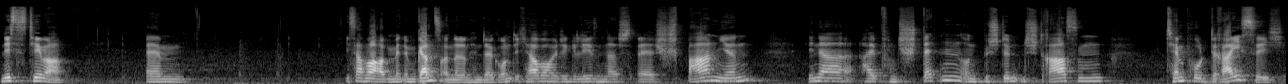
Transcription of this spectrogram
Nächstes Thema. Ähm, ich sag mal mit einem ganz anderen Hintergrund. Ich habe heute gelesen, dass äh, Spanien innerhalb von Städten und bestimmten Straßen Tempo 30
